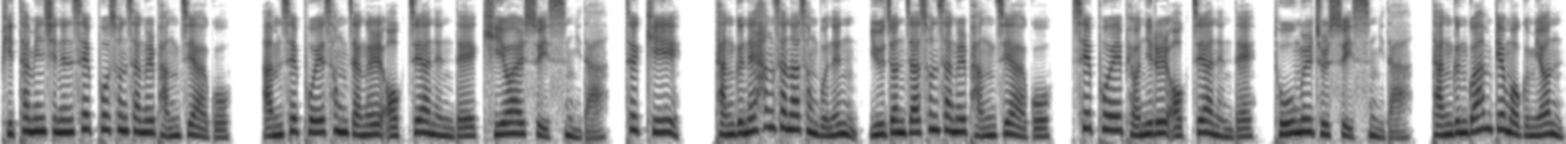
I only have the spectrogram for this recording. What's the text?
비타민C는 세포 손상을 방지하고 암세포의 성장을 억제하는 데 기여할 수 있습니다. 특히 당근의 항산화 성분은 유전자 손상을 방지하고 세포의 변이를 억제하는 데 도움을 줄 수 있습니다. 당근과 함께 먹으면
